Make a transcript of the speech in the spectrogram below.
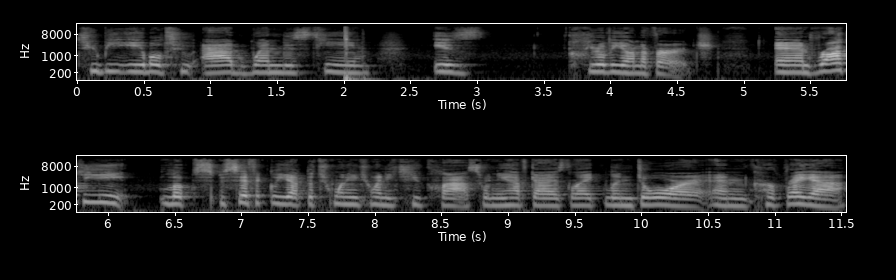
to be able to add when this team is clearly on the verge. And Rocky looked specifically at the 2022 class when you have guys like Lindor and Correa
